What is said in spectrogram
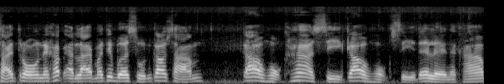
สายตรงนะครับ แอดไลน์มาที่เบอร์ 0 9 3 9654964 ได้เลยนะครับ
